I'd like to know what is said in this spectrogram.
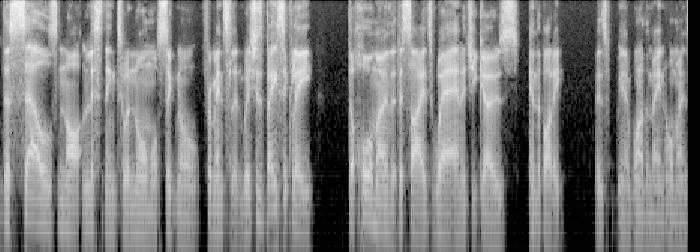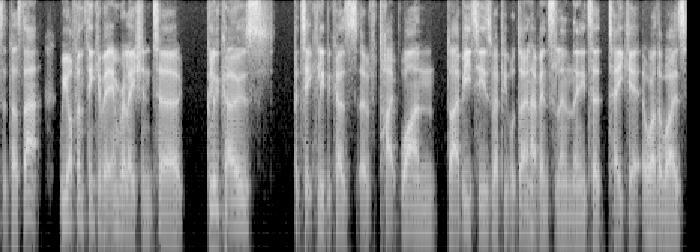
the cells not listening to a normal signal from insulin, which is basically the hormone that decides where energy goes in the body is you know one of the main hormones that does that. We often think of it in relation to glucose, particularly because of type one diabetes, where people don't have insulin and they need to take it, or otherwise,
